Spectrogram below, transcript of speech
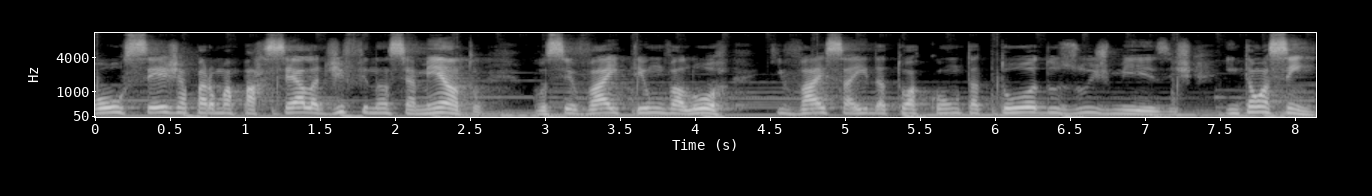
ou seja para uma parcela de financiamento, você vai ter um valor que vai sair da tua conta todos os meses. Então assim,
